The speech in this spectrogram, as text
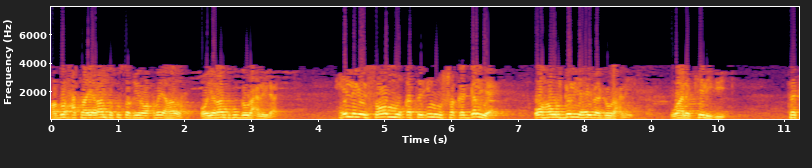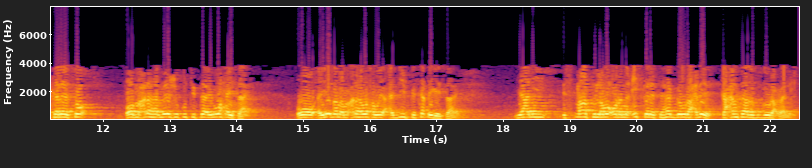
hadduu xataa yaraanta ku saqiiro waxbay ahaan lahay oo yaraanta ku gowrac la yidhaah xilligay soo muuqatay inuu shaqogal yahay oo howlgal yahay baa gowrac layidhi waana keligii. Ta kaleeto oo macnaha meesha ku jirta ay waxay tahay oo iyadana macnaha waxa weye cajiibka ka dhigaysaa yacni isdhaafi lama odhana cid kaleta ha gowracdee gacantaada ku gowrac baa leeyahy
